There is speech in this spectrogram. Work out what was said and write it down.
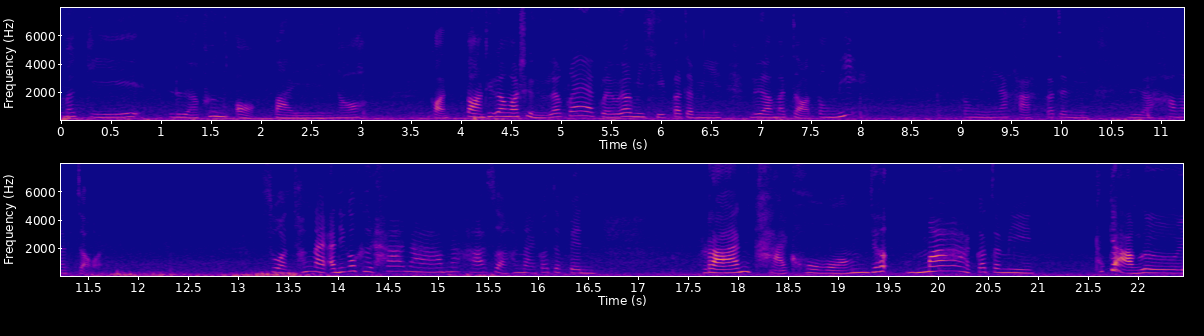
เมื่อกี้เรือเพิ่งออกไปเนาะก่อนตอนที่เรามาถึงแรกๆเลยว่ามีคลิปก็จะมีเรือมาจอดตรงนี้ ตรงนี้นะคะ ก็จะมีเรือเข้ามาจอด ส่วนข้างในอันนี้ก็คือท่าน้ำนะคะ ส่วนข้างในก็จะเป็นร้านขายของเยอะมากก็จะมีทุกอย่างเลย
